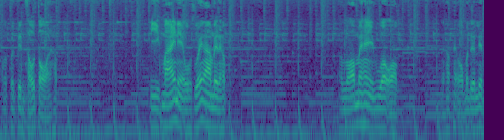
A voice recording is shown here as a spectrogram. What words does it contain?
เอาเป็นเป็นเสาต่อนะครับ ปีกไม้เนี่ยโอ้สวยงามเลยนะครับ ล้อมไม่ให้วัวออกนะครับ ให้ออกมาเดินเล่น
